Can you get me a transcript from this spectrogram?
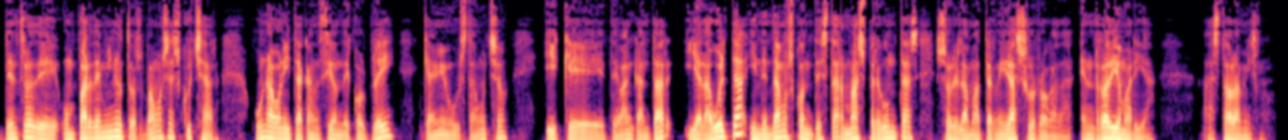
Dentro de un par de minutos vamos a escuchar una bonita canción de Coldplay que a mí me gusta mucho y que te va a encantar y a la vuelta intentamos contestar más preguntas sobre la maternidad subrogada en Radio María. Hasta ahora mismo.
